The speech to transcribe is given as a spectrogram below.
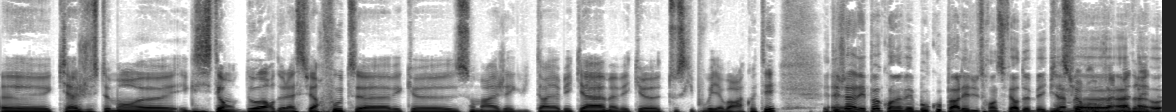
euh, qui a justement euh, existé en dehors de la sphère foot, euh, avec euh, son mariage avec Victoria Beckham, avec euh, tout ce qu'il pouvait y avoir à côté. Et déjà à l'époque, on avait beaucoup parlé du transfert de Beckham. Bien sûr, au Real Madrid. À, à,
